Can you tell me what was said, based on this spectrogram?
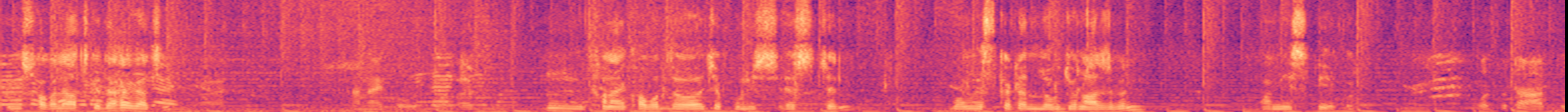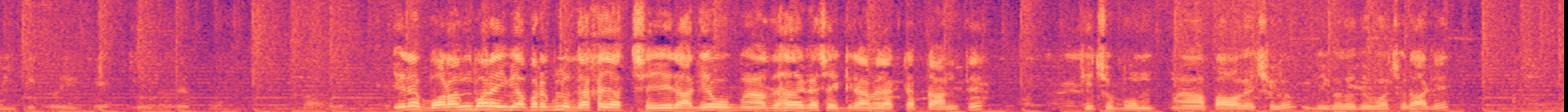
কিন্তু সকালে আজকে দেখা গেছে? হুম থানায় খবর দেওয়া হয়েছে পুলিশ এসছেন। বোম স্কেটার লোকজন আসবেন। আমি স্প্রে করি কতটা আতঙ্কিত এই যে এইভাবে বোম এরা বরংবার এই ব্যাপারগুলো দেখা যাচ্ছে। এর আগেও দেখা গেছে গ্রামের একটা প্রান্তে। কিছু বোম পাওয়া গেছিল বিগত দু বছর আগে। তো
